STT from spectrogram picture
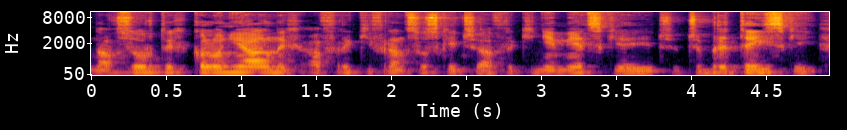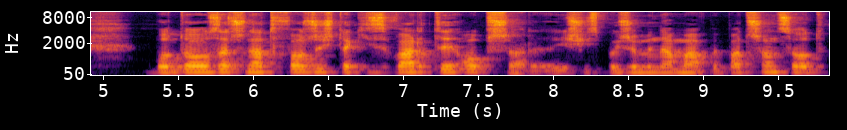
na wzór tych kolonialnych Afryki francuskiej, czy Afryki niemieckiej, czy, czy brytyjskiej, bo to zaczyna tworzyć taki zwarty obszar, jeśli spojrzymy na mapę. Patrząc od,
